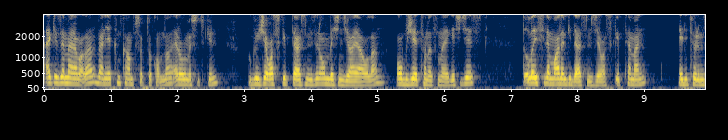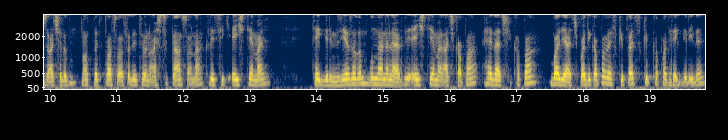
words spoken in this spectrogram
Herkese merhabalar. Ben yakınkampüs.com'dan Erol Mesut Gün. Bugün JavaScript dersimizin 15. ayağı olan obje tanıtmaya geçeceğiz. Dolayısıyla madem ki dersimiz JavaScript hemen editörümüzü açalım. Notepad++ editörünü açtıktan sonra klasik HTML taglerimizi yazalım. Bunlar nelerdi? HTML aç kapa, head aç kapa, body aç body kapa ve script aç script kapa tagleriydi.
